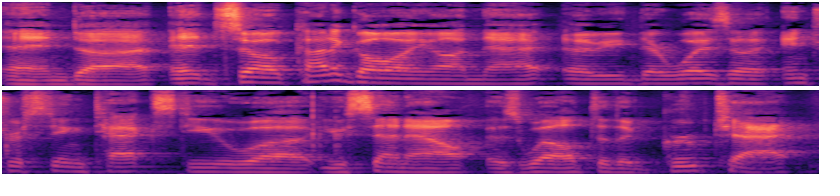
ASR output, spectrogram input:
and uh, and so kind of going on that. I mean, there was an interesting text you uh, you sent out as well to the group chat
